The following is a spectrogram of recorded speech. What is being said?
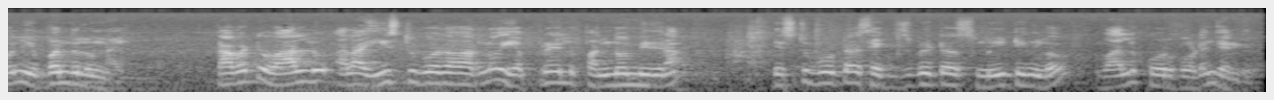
కొన్ని ఇబ్బందులు ఉన్నాయి కాబట్టి వాళ్ళు అలా ఈస్ట్ గోదావరిలో ఏప్రిల్ పంతొమ్మిదిన డిస్ట్రిబ్యూటర్స్ ఎగ్జిబిటర్స్ మీటింగ్లో వాళ్ళు కోరుకోవడం జరిగింది.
